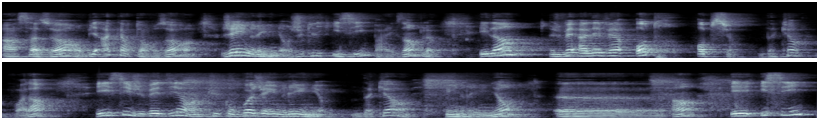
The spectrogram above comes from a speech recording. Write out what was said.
à 16 heures ou bien à 14 heures, j'ai une réunion. Je clique ici, par exemple, et là, je vais aller vers autre option. D'accord? Voilà. Et ici, je vais dire que quoi j'ai une réunion. D'accord? Une réunion. Euh, hein, et ici,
